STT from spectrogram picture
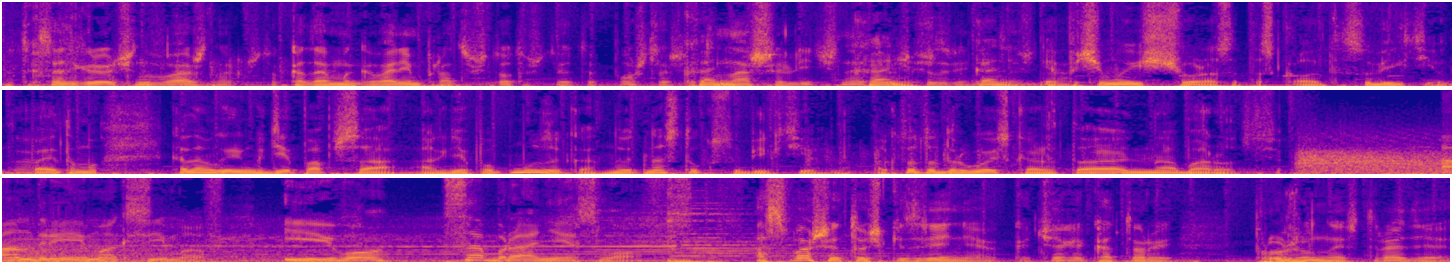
Это, кстати говоря, очень важно, что когда мы говорим про что-то, что это пошло, что это Конечно. наша личная Конечно, точка зрения. конечно. Да. Я почему еще раз это сказал? Это субъективно. Да. Поэтому, когда мы говорим, где попса, а где поп-музыка, ну, это настолько субъективно. А кто-то другой скажет, а наоборот все. Андрей Максимов и его «Собрание слов». А с вашей точки зрения, человека, который прожил на эстраде,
